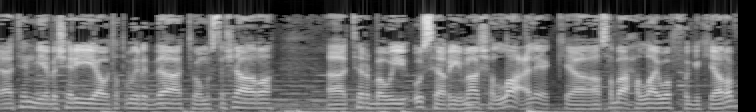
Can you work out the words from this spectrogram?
آه، تنمية بشرية وتطوير الذات ومستشارة تربوي أسري. ما شاء الله عليك يا صباح الله يوفقك يا رب.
